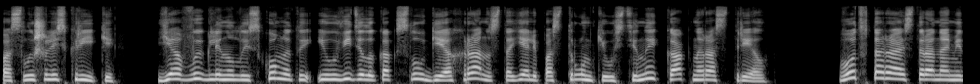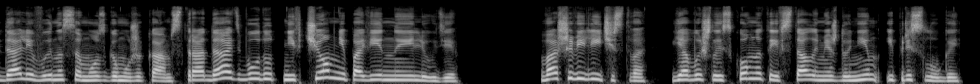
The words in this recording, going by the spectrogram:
Послышались крики – я выглянула из комнаты и увидела, как слуги и охрана стояли по струнке у стены, как на расстрел. Вот вторая сторона медали выноса мозга мужикам. Страдать будут ни в чем не повинные люди. «Ваше Величество!» Я вышла из комнаты и встала между ним и прислугой.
